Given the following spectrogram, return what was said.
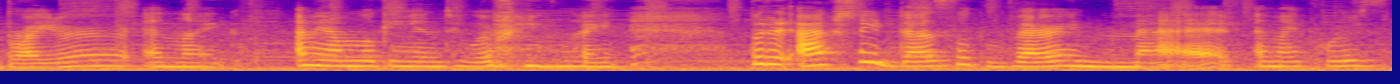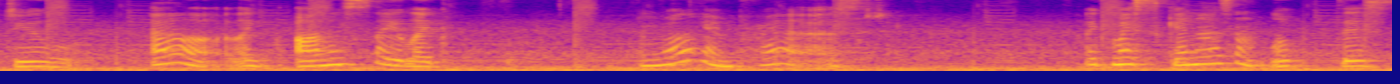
brighter and like i mean i'm looking into a ring light but it actually does look very matte and my pores do. Oh like honestly like i'm really impressed like my skin hasn't looked this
